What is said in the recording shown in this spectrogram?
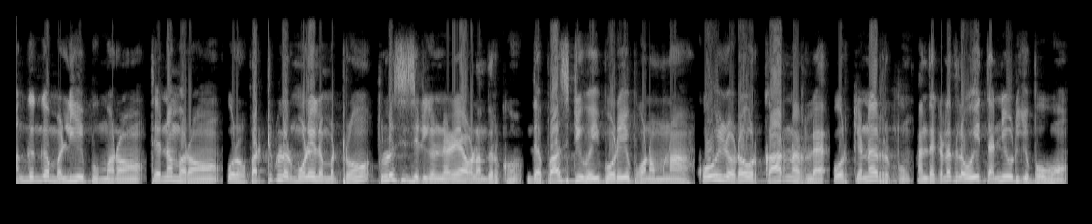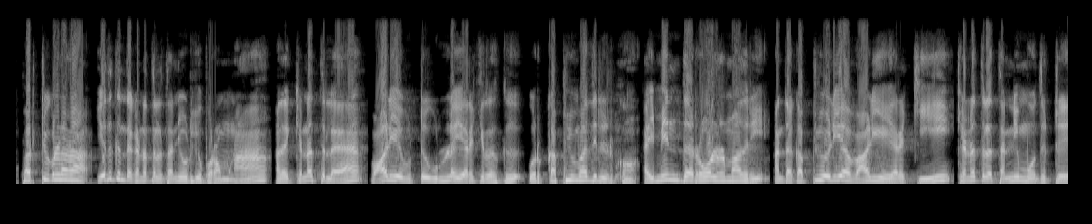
அங்கங்க மல்லிகைப்பூ மரம் தென்னை மரம் ஒரு பர்டிகுலர் மூலையில மற்றும் துளசி செடிகள் நிறைய வளர்ந்துருக்கும். இந்த பாசிட்டிவ் வைப்போடயே போனோம்னா கோவிலோட ஒரு கார்னர்ல ஒரு கிணறு இருக்கும். அந்த கிணத்துல போய் தண்ணி குடிக்க போவோம். பர்டிகுலரா எதுக்கு இந்த கிணத்துல தண்ணி குடிக்க போறோம்னா அந்த கிணத்துல வாளியை விட்டு உள்ள இறக்கிறதுக்கு ஒரு கப்பி மாதிரி இருக்கும். ஐ மீன் இந்த ரோலர் மாதிரி. அந்த கப்பி வழியா வாளியை இறக்கி கிணத்துல தண்ணி மோதிட்டு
